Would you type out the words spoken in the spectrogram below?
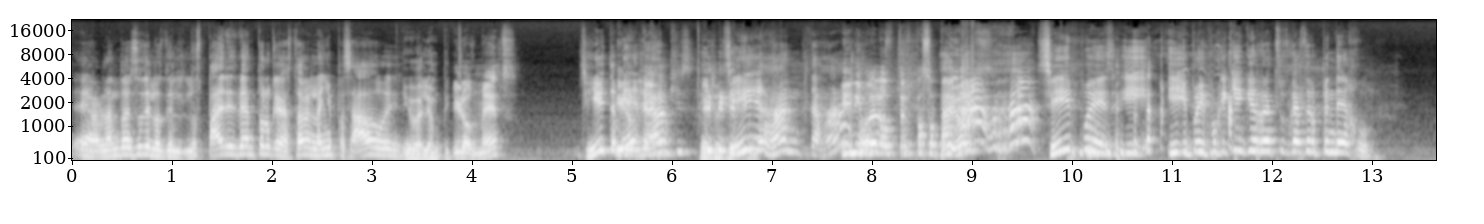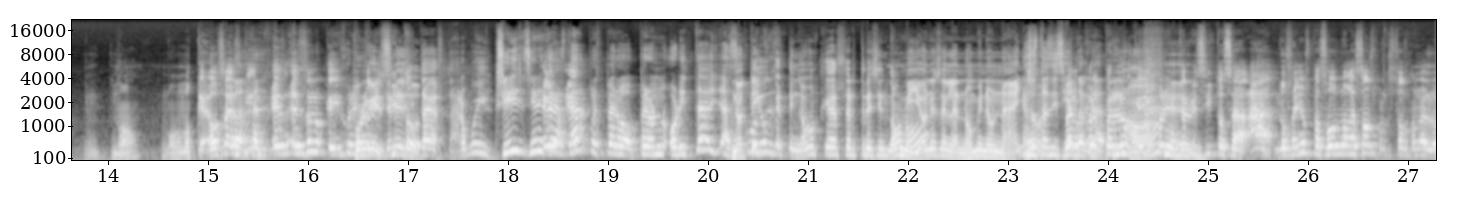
eh, hablando de eso de los, de los padres, vean todo lo que gastaron el año pasado, güey. Y valió un ¿Y pito. los Mets? Sí, también. ¿Y los. Yankees? Y Sí, ajá, ajá. Y ninguno de los tres pasó playoffs. Sí, pues. ¿Y, y, y por qué quieren que Red Sox gaste el pendejo? No, no, no. que- O sea, es que es- eso es lo que dijo ahorita Porque Luisito. necesita gastar, güey. Sí, sí necesitan Eh, gastar, eh. pues, pero, pero ahorita. así No te digo tú- que tengamos que gastar 300 No, no. millones en la nómina un año. Eso estás diciendo Pero, pero, pero es lo que No. dijo ahorita Luisito. O sea, ah, los años pasados no gastamos porque estamos jugando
